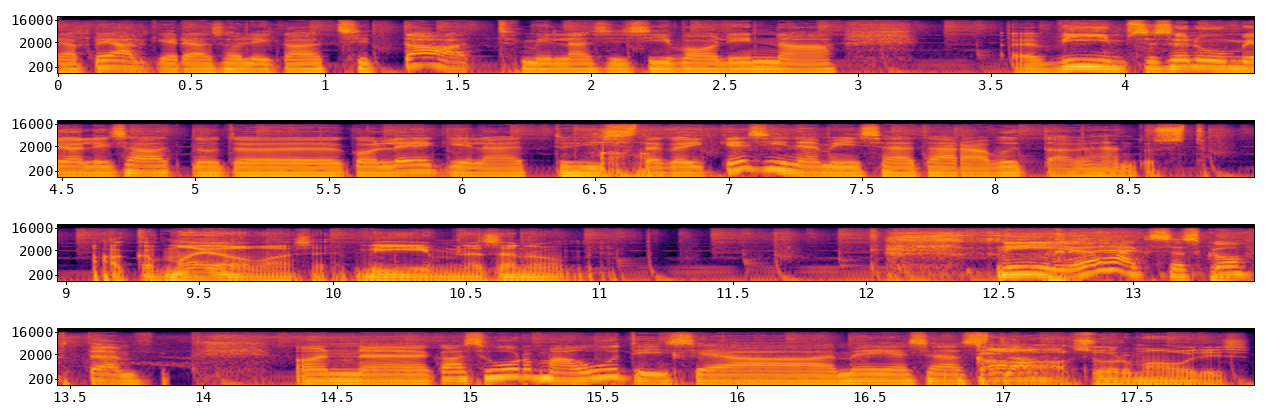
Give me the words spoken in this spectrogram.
ja pealkirjas oli ka tsitaat, mille siis Ivo Linna äh, viimse sõnumi oli saatnud öö, kolleegile, et tühista Ahah. kõik esinemised, ära võta ühendust. hakkab mõjuma see viimne sõnum. nii, üheksas koht on öö, ka surmauudis ja meie seast ka surmauudis.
